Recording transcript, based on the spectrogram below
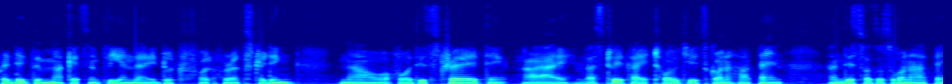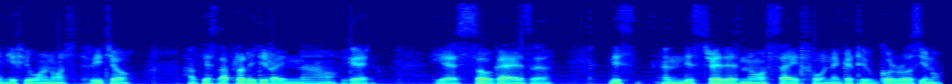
predict the market simply and I do for forex trading. Now for this trade I last week I told you it's gonna happen. And this was also gonna happen. If you want to watch the video I've just uploaded it right now. Okay yes. So guys uh, this and this trade there's no site for negative gurus you know.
